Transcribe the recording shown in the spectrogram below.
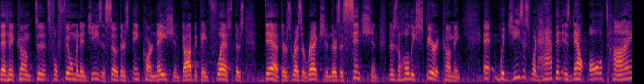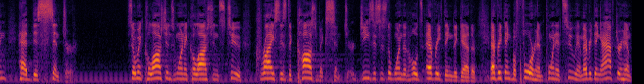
that had come to its fulfillment in Jesus. So there's incarnation, God became flesh, there's death, there's resurrection, there's ascension, there's the Holy Spirit coming. And with Jesus, what happened is now all time had this center so in Colossians 1 and Colossians 2, Christ is the cosmic center. Jesus is the one that holds everything together. Everything before him pointed to him, everything after him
